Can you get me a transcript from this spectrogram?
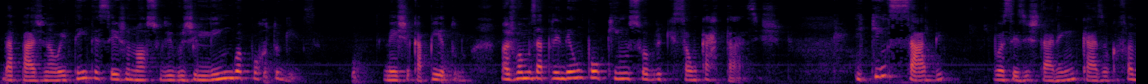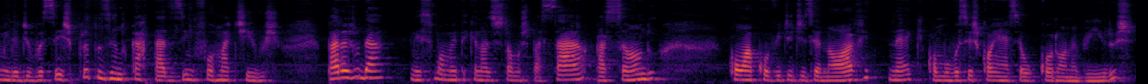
da página 86 do nosso livro de língua portuguesa. Neste capítulo, nós vamos aprender um pouquinho sobre o que são cartazes. E quem sabe vocês estarem em casa com a família de vocês produzindo cartazes informativos para ajudar nesse momento que nós estamos passar, passando com a Covid-19, né, que como vocês conhecem é o coronavírus,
